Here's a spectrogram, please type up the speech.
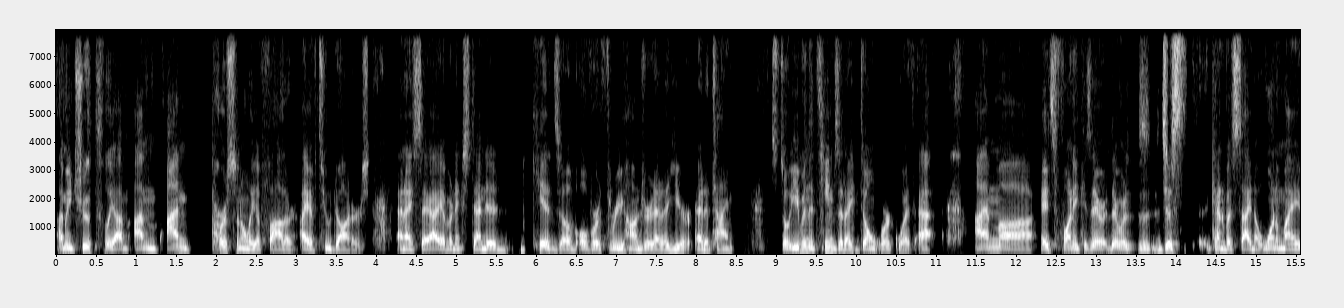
I mean, truthfully, I'm I'm I'm personally a father. I have two daughters, and I say I have an extended kids of over 300 at a year at a time. So even the teams that I don't work with, I'm. Uh, it's funny because there there was just kind of a side note. One of my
